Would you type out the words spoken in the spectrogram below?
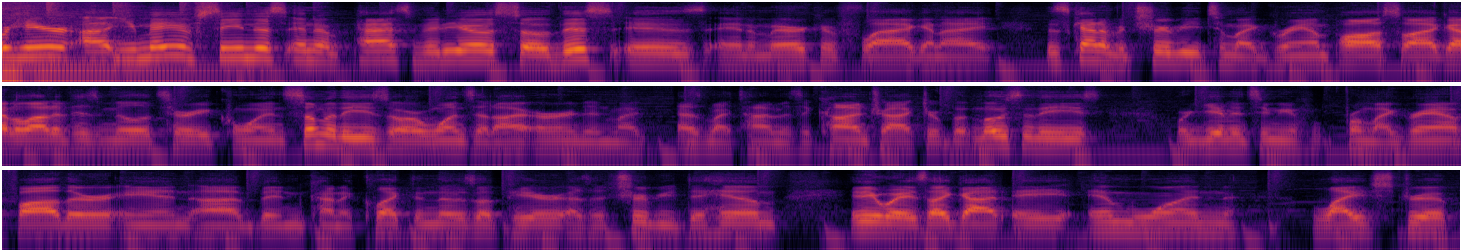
Over here, uh, you may have seen this in a past video. So this is an American flag and I, this is kind of a tribute to my grandpa. So I got a lot of his military coins. Some of these are ones that I earned in my, as my time as a contractor, but most of these were given to me from my grandfather and I've been kind of collecting those up here as a tribute to him. Anyways, I got a M1 light strip,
